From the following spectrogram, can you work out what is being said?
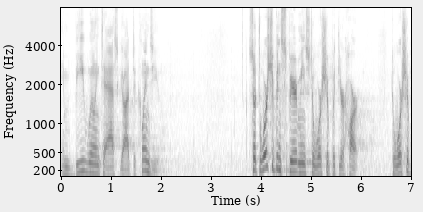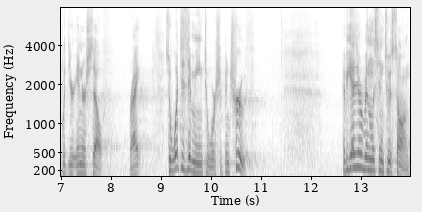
and be willing to ask God to cleanse you. So, to worship in spirit means to worship with your heart, to worship with your inner self, right? So, what does it mean to worship in truth? Have you guys ever been listening to a song?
